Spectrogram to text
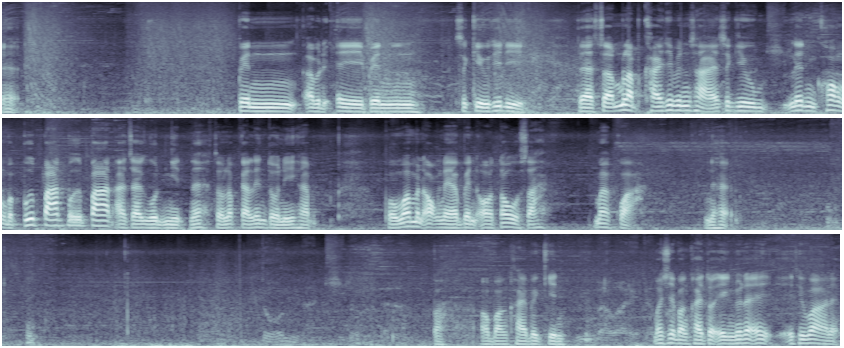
นะฮะเป็นเอเป็นสกิลที่ดี แต่สำหรับใครที่เป็นสายสกิลเล่นคล่องแบบปื๊ดปาดปื๊ดปาดอาจจะหงุดหงิดนะสำหรับการเล่นตัวนี้ครับ ผมว่ามันออกแนวเป็นออโต้ซะมากกว่านะฮะปะเอาบางใครไปกิน ไม่ใช่บางใครตัวเองด้วยนะไอ้ไอ้ที่ว่าเนี่ย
